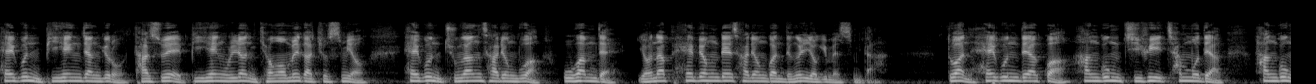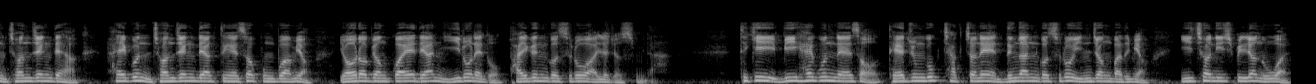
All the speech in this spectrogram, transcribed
해군 비행장교로 다수의 비행훈련 경험을 갖췄으며 해군 중앙사령부와 오함대, 연합해병대 사령관 등을 역임했습니다. 또한 해군대학과 항공지휘참모대학, 항공전쟁대학, 해군전쟁대학 등에서 공부하며 여러 병과에 대한 이론에도 밝은 것으로 알려졌습니다. 특히 미 해군 내에서 대중국 작전에 능한 것으로 인정받으며 2021년 5월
